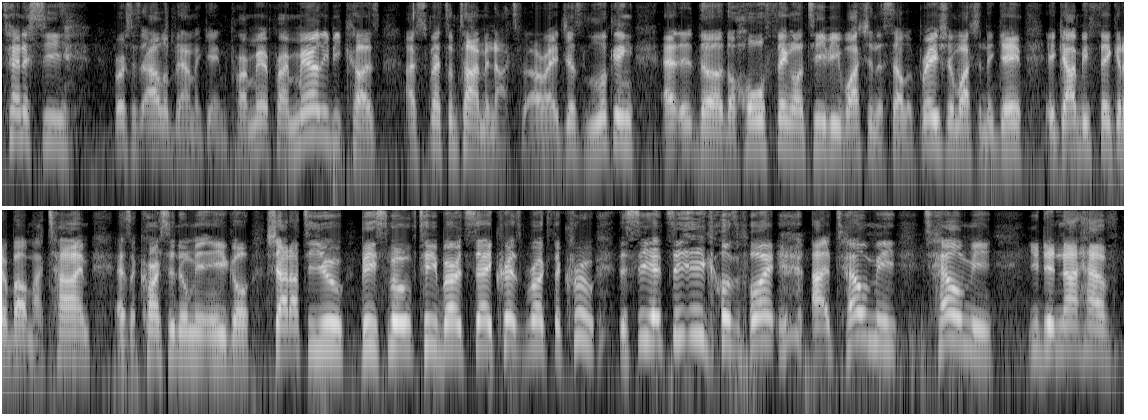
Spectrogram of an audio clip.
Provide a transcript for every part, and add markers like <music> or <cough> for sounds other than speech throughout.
Tennessee versus Alabama game, primar- primarily because I spent some time in Knoxville. All right, just looking at the the whole thing on TV, watching the celebration, watching the game, it got me thinking about my time as a Carson Eagle. Shout out to you, B Smooth, T Bird, say Chris Brooks, the crew, the CNC Eagles, <laughs> boy. Uh, tell me, tell me, you did not have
